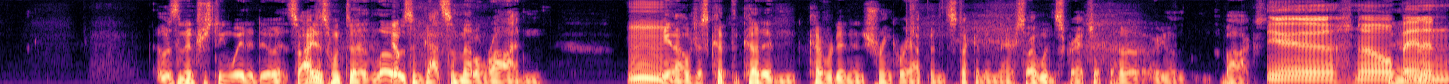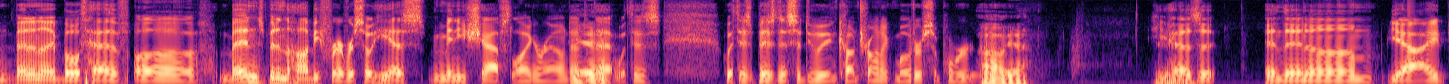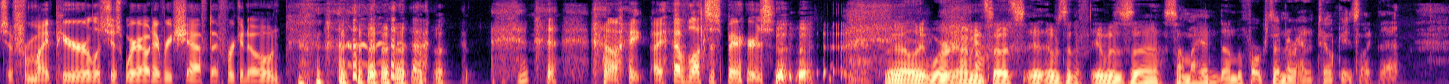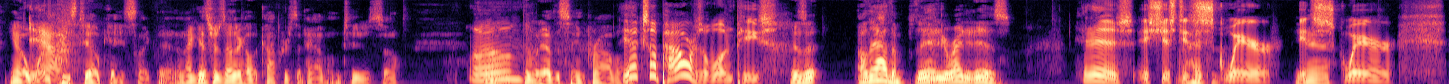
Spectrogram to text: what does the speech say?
it was an interesting way to do it. So I just went to Lowe's and got some metal rod and Mm. you know, just cut the cut it and covered it in shrink wrap and stuck it in there so I wouldn't scratch up the hub or you know the, box. Yeah, no, Ben and Ben and I both have. Uh, Ben's been in the hobby forever, so he has many shafts lying around. After Yeah. that, with his with his business of doing Kontronik motor support, Oh yeah, he Yeah. has it. And then, um, yeah, I for my peer, let's just wear out every shaft I freaking own. I I have lots of spares. well it worked. I mean, so it's it, it was an, it was uh, something I hadn't done before because I've never had a tail case like that. You know, Yeah. one piece tail case like that, and I guess there's other helicopters that have them too. So uh, Um, that would have the same problem. the XL Power is a one piece. Is it? Oh yeah, the yeah, you're right. It is. It is. It's just it's square. It's Yeah. square.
